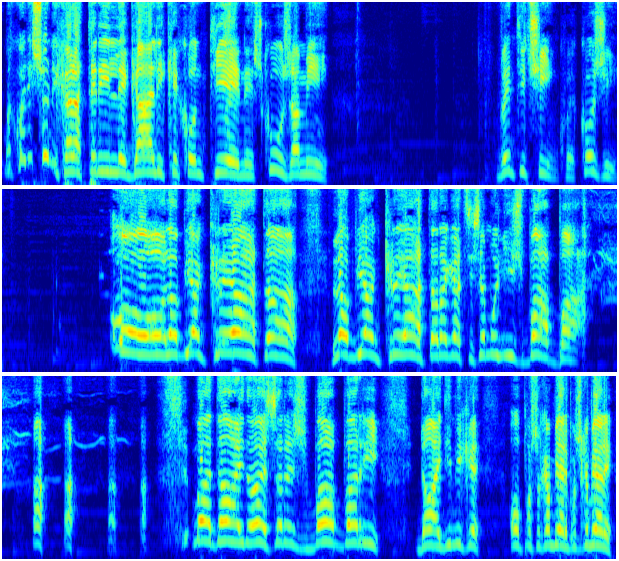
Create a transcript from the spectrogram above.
Ma quali sono i caratteri illegali che contiene? Scusami. 25, così. Oh, l'abbiamo creata! L'abbiamo creata, ragazzi, siamo gli sbabba! Ma dai, deve essere sbabbari. Dai, dimmi che... Oh, posso cambiare, posso cambiare.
